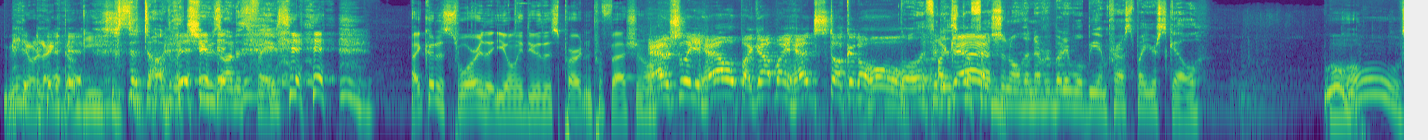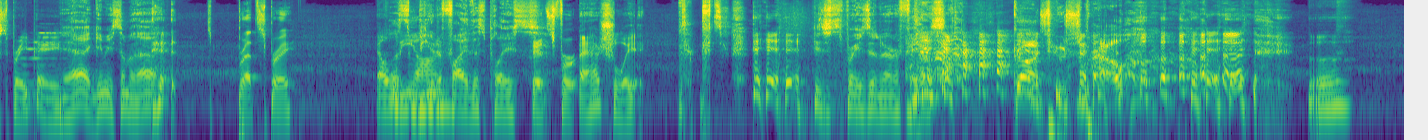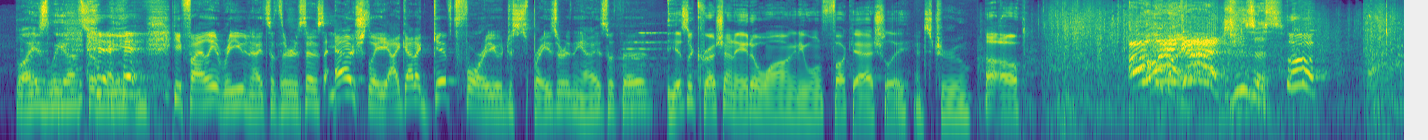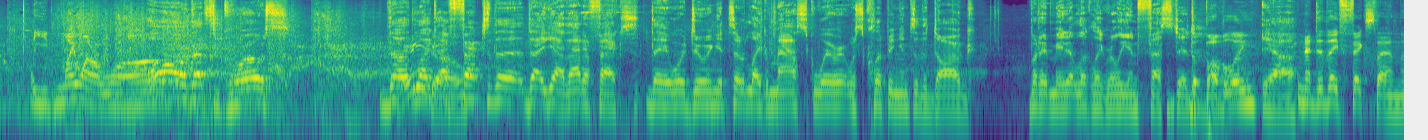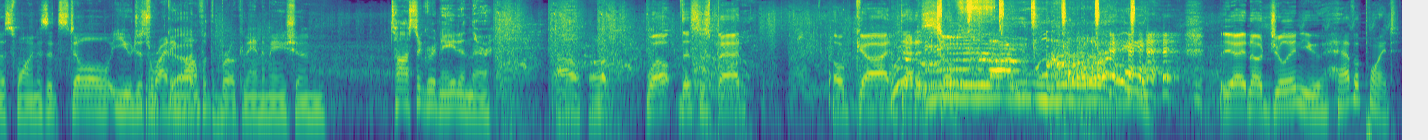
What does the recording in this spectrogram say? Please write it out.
me don't like doggies. It's a dog with shoes on his face. I could have swore that you only do this part in professional. Ashley, help! I got my head stuck in a hole. Well, if it is Again. professional, then everybody will be impressed by your skill. Oh, spray paint. Yeah, give me some of that. Breath spray. El Let's Leon. beautify this place. It's for Ashley. He just sprays it in her face. God, you smell. Why is Leon so mean? He finally reunites with her and says, Ashley, I got a gift for you. Just sprays her in the eyes with it. he has a crush on Ada Wong and he won't fuck Ashley. It's true. Uh oh. Oh my god! Jesus. Oh, You might want to run. Oh, that's gross. The like go. effect the that yeah that effect they were doing it to like mask where it was clipping into the dog, but it made it look like really infested. The bubbling. yeah. Now, did they fix that in this one? Is it still you just riding God. off with the broken animation? Toss a grenade in there. Oh. oh. Well, this is bad. Oh god, that is so. yeah, no, Julian, you have a point.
